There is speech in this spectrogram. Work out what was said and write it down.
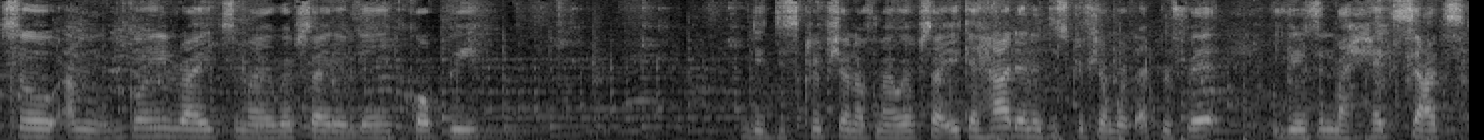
So i'm going right to my website and then copy the description of my website. You can add any description but i prefer using my hexat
